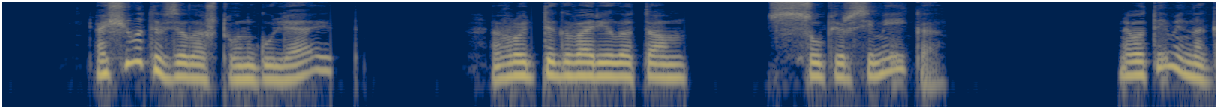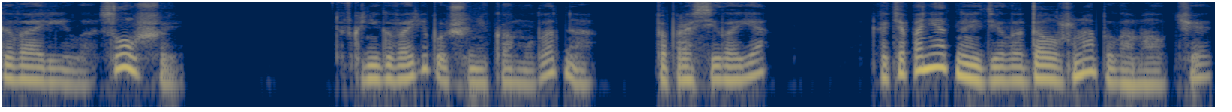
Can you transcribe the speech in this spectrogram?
— А чего ты взяла, что он гуляет? Вроде ты говорила там суперсемейка. Вот именно говорила. Слушай, только не говори больше никому, ладно? Попросила я. Хотя, понятное дело, должна была молчать.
